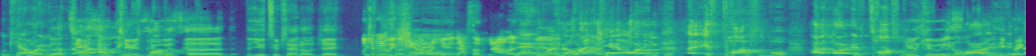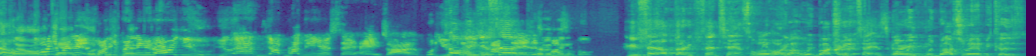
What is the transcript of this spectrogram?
We can't argue The about that. I- I TierZoo, think Tears it's Zoo is uh, the YouTube channel, Jay. what you mean we can't Oh. argue? That's a valid. Damn, Yeah. No, know I can't that argue. Uh, It's possible. I, or it's possible we can Zoo beat is- a line. and he It's breaking down all the Why'd you bring cats Why'd you bring me here to argue? You asked, y'all brought me in here and said, "Hey, John, what do you No, think?" you just said- said it's possible. You said a thirty percent chance, so Well, we we, argue. brought, we brought you in. percent well, we, crazy. we brought you in because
